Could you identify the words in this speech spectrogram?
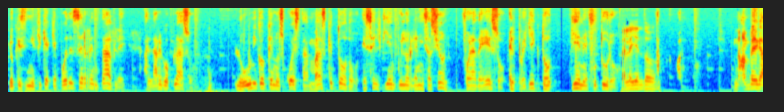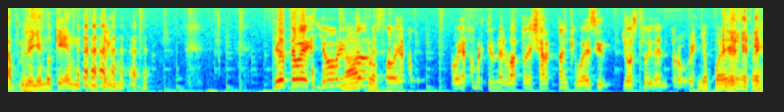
lo que significa que puede ser rentable a largo plazo. Lo único que nos cuesta más que todo es el tiempo y la organización. Fuera de eso, el proyecto tiene futuro. Está leyendo. No, hombre, leyendo qué. Estoy- Fíjate, güey, yo ahorita No, pues. me, voy a, con- me voy a convertir en el vato de Shark Tank y voy a decir, yo estoy dentro, güey. Yo puedo, estoy-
